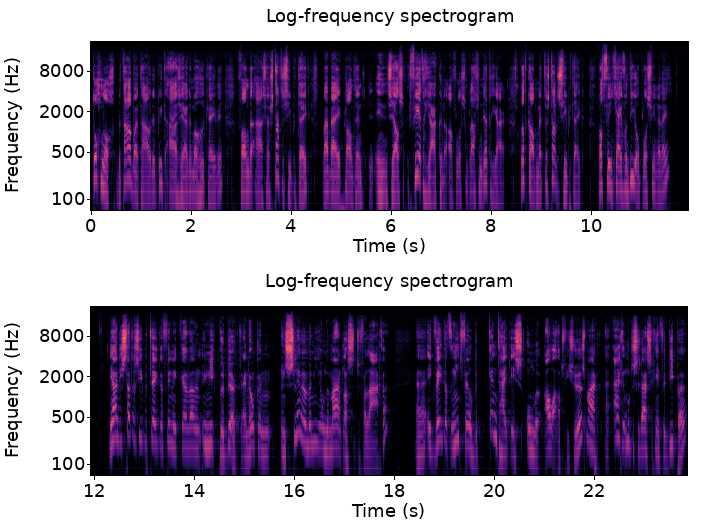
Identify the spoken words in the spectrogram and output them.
toch nog betaalbaar te houden, biedt ASR de mogelijkheden van de ASR startershypotheek, waarbij klanten in zelfs 40 jaar kunnen aflossen in plaats van 30 jaar. Dat kan met de startershypotheek. Wat vind jij van die oplossing, René? Ja, die startershypotheek, dat vind ik eh, wel een uniek product. En ook een, een slimme manier om de maandlasten te verlagen. Uh, ik weet dat er niet veel bekendheid is onder alle adviseurs, maar uh, eigenlijk moeten ze daar zich in verdiepen.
